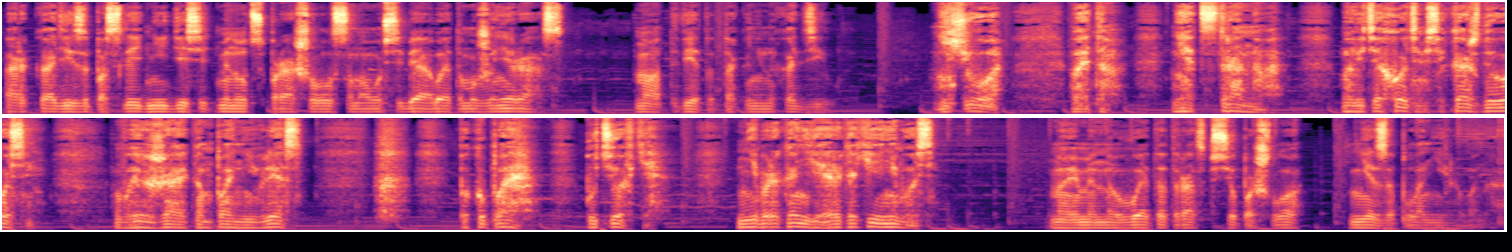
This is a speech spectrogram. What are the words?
Аркадий за последние десять минут спрашивал самого себя об этом уже не раз, но ответа так и не находил. «Ничего в этом нет странного. Мы ведь охотимся каждую осень, выезжая компанией в лес, покупая путевки. Не браконьеры какие-нибудь». Но именно в этот раз все пошло незапланированно.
